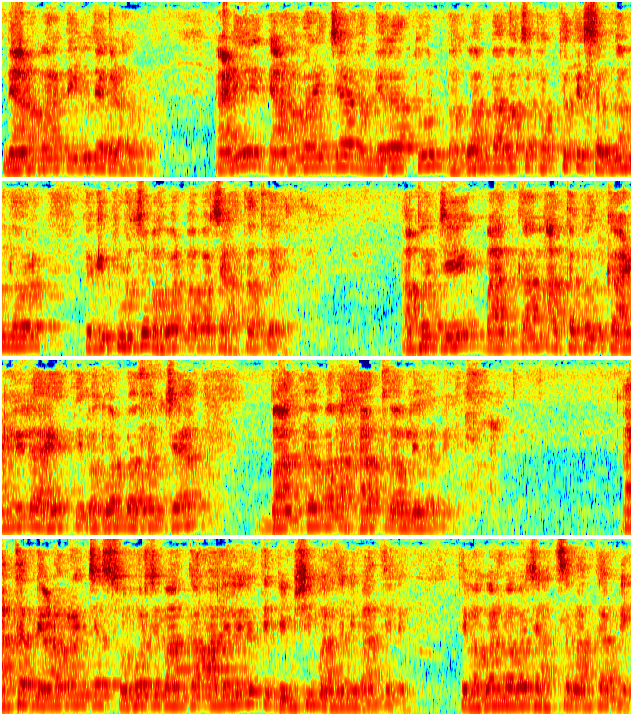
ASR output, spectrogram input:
ज्ञानोबारा ते येऊ द्या गडावर. आणि ज्ञानोबाऱ्यांच्या मंदिरातून भगवान बाबाचं फक्त ते संगमवर की पुढचं भगवान बाबाच्या हातातलं आहे. आपण जे बांधकाम आता पण काढलेलं आहे ते भगवान बाबांच्या बांधकामाला हात लावलेला नाही. आता ज्ञानोबाऱ्यांच्या समोर जे बांधकाम आलेले ना ते भीमशी महाराजांनी बांधलेले ते भगवान बाबाच्या हातचं बांधकाम नाही.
